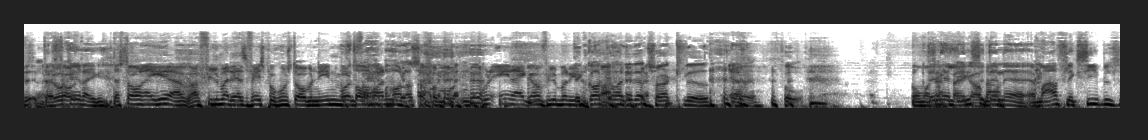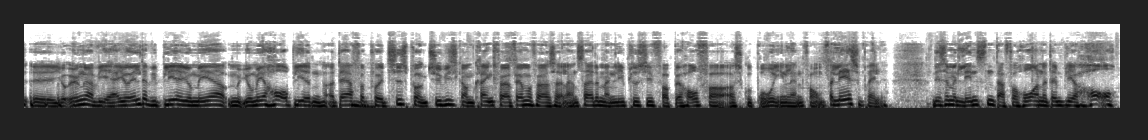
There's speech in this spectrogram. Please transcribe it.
Er det okay, Rikke? Der står Rikke og, og filmer det til Facebook. Hun står med den ene mund står for hånden. holder sig for munden. Hun aner ikke, hun filmer Det er godt, du har det der tørklæde øh, på. Den her linse, den er, er meget fleksibel, øh, jo yngre vi er. Jo ældre vi bliver, jo mere, jo mere hård bliver den. Og derfor på et tidspunkt, typisk omkring 40-45 alderen, så er det, man lige pludselig får behov for at skulle bruge en eller anden form for læsebrille. Det er simpelthen linsen, der får hårene, den bliver hård.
